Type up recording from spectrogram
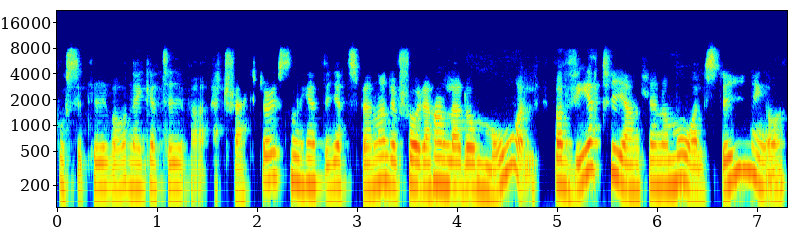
positiva och negativa attractors som det heter. Jättespännande. Förra handlade om mål. Vad vet vi egentligen om målstyrning och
